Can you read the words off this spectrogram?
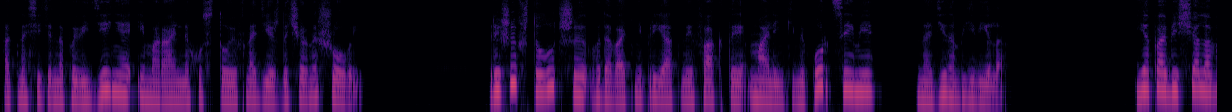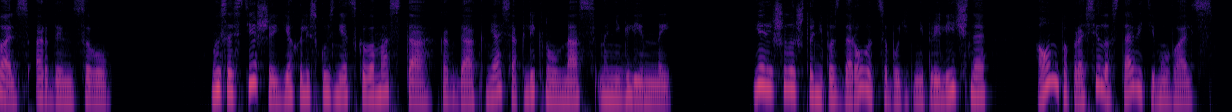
относительно поведения и моральных устоев Надежды Чернышовой. Решив, что лучше выдавать неприятные факты маленькими порциями, Надин объявила: "Я пообещала вальс Ордынцеву. Мы со Стешей ехали с Кузнецкого моста, когда князь окликнул нас на Неглинной. Я решила, что не поздороваться будет неприлично, а он попросил оставить ему вальс.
